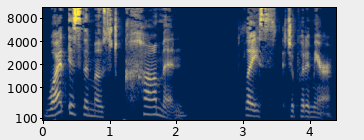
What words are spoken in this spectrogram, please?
What is the most common place to put a mirror?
